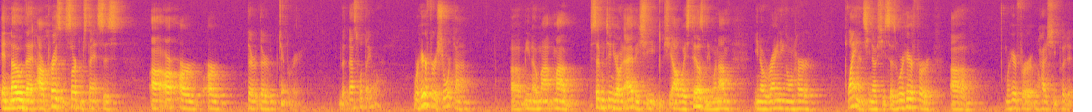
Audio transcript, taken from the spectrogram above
and know that our present circumstances uh, are, are, are they're, they're temporary. That's what they are. We're here for a short time. Uh, you know, my, my 17 year old Abby, she, she always tells me when I'm, you know, raining on her plans, you know, she says, we're here for, um, we're here for, how does she put it?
